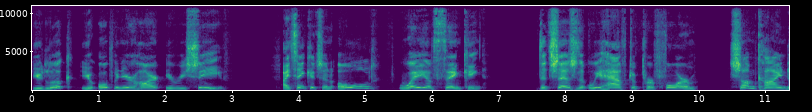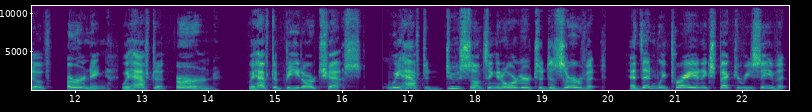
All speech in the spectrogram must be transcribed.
You look, you open your heart, you receive. I think it's an old way of thinking that says that we have to perform some kind of earning. We have to earn. We have to beat our chest. We have to do something in order to deserve it. And then we pray and expect to receive it.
